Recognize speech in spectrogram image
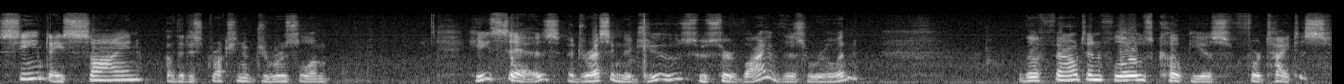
seemed a sign of the destruction of Jerusalem. He says, addressing the Jews who survived this ruin, the fountain flows copious for Titus,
